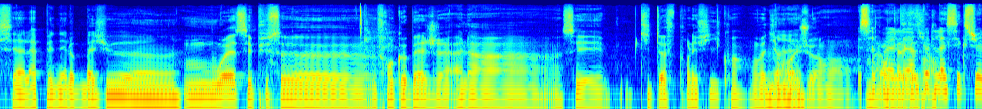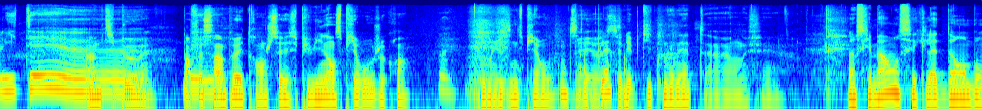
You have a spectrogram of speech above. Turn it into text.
C'est à la Pénélope Bagieux. euh. Mm, Ouais, c'est plus euh, franco-belge à la. C'est petit œuf pour les filles quoi. On va dire. Ouais. ouais, je- en- Ça en peut aller un peu de la sexualité. euh, Un petit peu, ouais. Parfois mais- c'est un peu étrange. C'est publié dans Spirou, je crois. Ouais. Le magazine Spirou. Euh, c'est des petites nénettes, euh, en effet. Alors, ce qui est marrant, c'est que là-dedans, bon,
